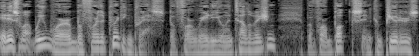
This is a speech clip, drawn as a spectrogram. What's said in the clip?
It is what we were before the printing press, before radio and television, before books and computers,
